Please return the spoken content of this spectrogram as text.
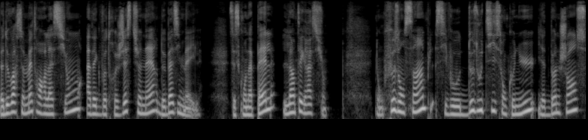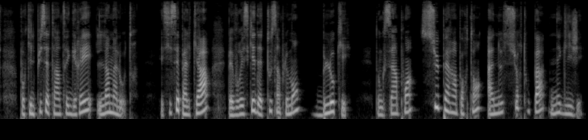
va devoir se mettre en relation avec votre gestionnaire de base email. C'est ce qu'on appelle l'intégration. Donc faisons simple, si vos deux outils sont connus, il y a de bonnes chances pour qu'ils puissent être intégrés l'un à l'autre. Et si c'est pas le cas, ben vous risquez d'être tout simplement bloqué. Donc c'est un point super important à ne surtout pas négliger.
